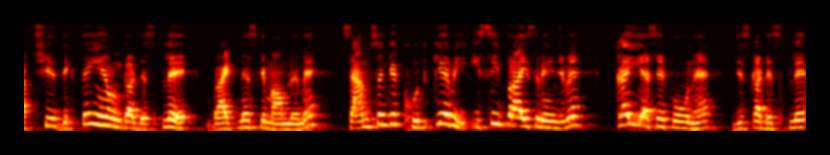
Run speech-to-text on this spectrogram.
अच्छे दिखते ही हैं उनका डिस्प्ले ब्राइटनेस के मामले में। सैमसंग के खुद के भी इसी प्राइस रेंज में कई ऐसे फ़ोन हैं जिसका डिस्प्ले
